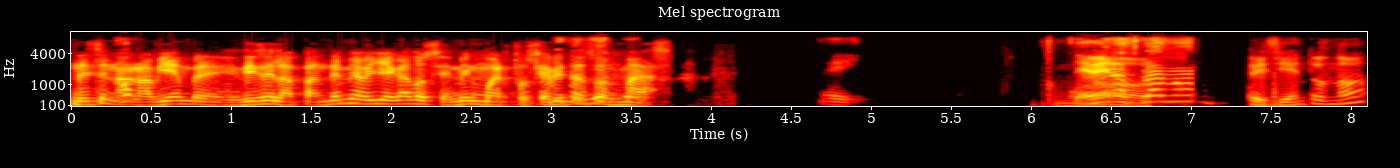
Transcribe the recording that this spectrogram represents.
Dicen a noviembre. Dice la pandemia había llegado a 100 mil muertos y ahorita son más. Ey, Como ¿De veras, plasma? 600, ¿no?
